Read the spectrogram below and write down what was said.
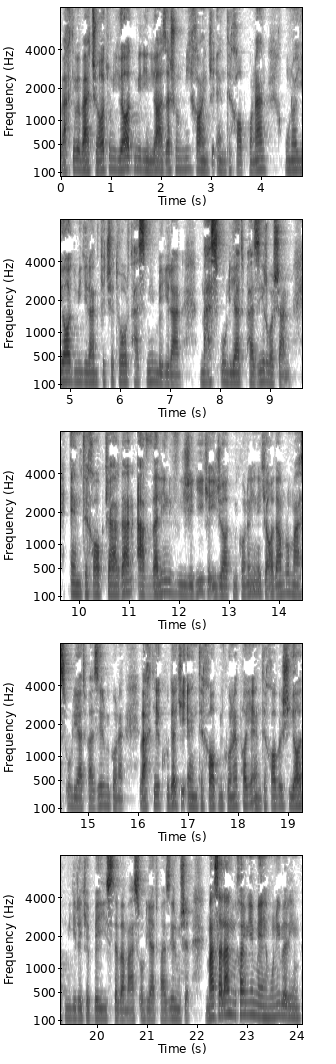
وقتی به بچه هاتون یاد میدین یا ازشون می‌خواین که انتخاب کنن اونا یاد می‌گیرن که چطور تصمیم بگیرن مسئولیت پذیر باشن. انتخاب کردن اولین ویژگی که ایجاد می‌کنه اینه که آدم رو مسئولیت پذیر می‌کنه. وقتی کودکی انتخاب می‌کنه پای انتخابش یاد می‌گیره که بیسته و مسئولیت پذیر میشه. مثلا می‌خوایم یه مهمونی بریم.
